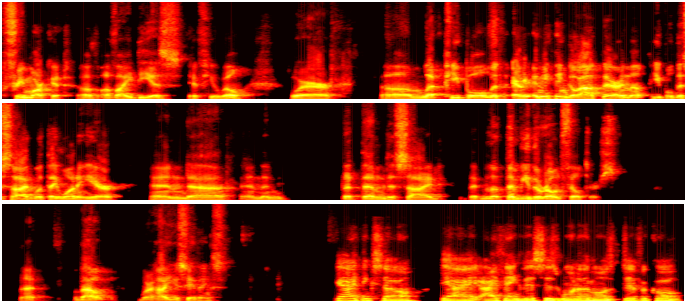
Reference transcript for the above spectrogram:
free market of, of ideas if you will where um, let people let anything go out there and let people decide what they want to hear. And uh, and then let them decide that let them be their own filters. That about where how you see things? Yeah i think so. Yeah i, I think this is one of the most difficult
